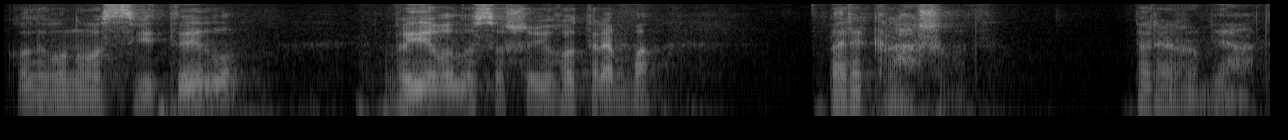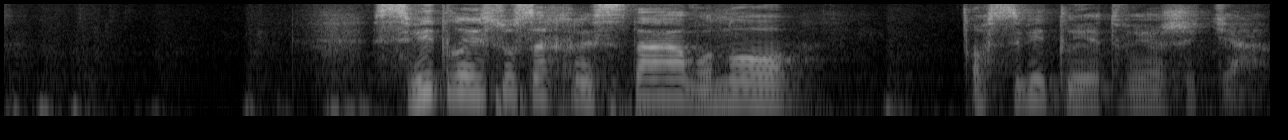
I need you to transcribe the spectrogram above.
коли воно освітило, виявилося, що його треба перекрашувати, переробляти. Світло Ісуса Христа, воно освітлює твоє життя.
